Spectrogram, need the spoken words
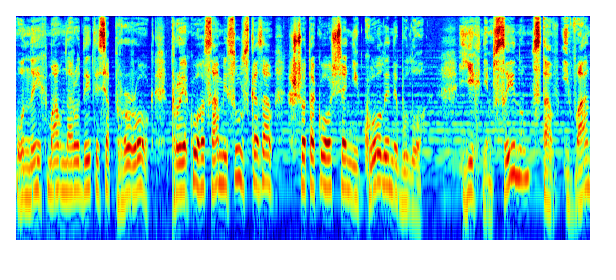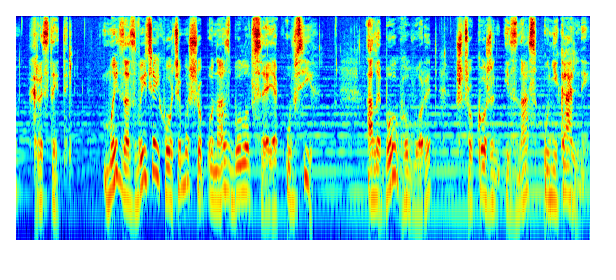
У них мав народитися пророк, про якого сам Ісус сказав, що такого ще ніколи не було. Їхнім сином став Іван Хреститель. Ми зазвичай хочемо, щоб у нас було все як у всіх. Але Бог говорить, що кожен із нас унікальний.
